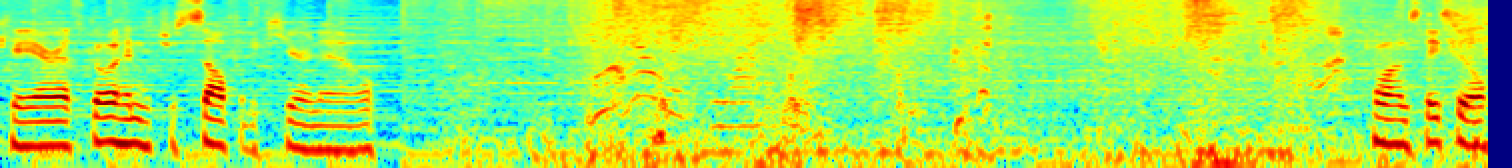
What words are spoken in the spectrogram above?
Okay, Aerith, go ahead and hit yourself with a cure now. Come on, stay still.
